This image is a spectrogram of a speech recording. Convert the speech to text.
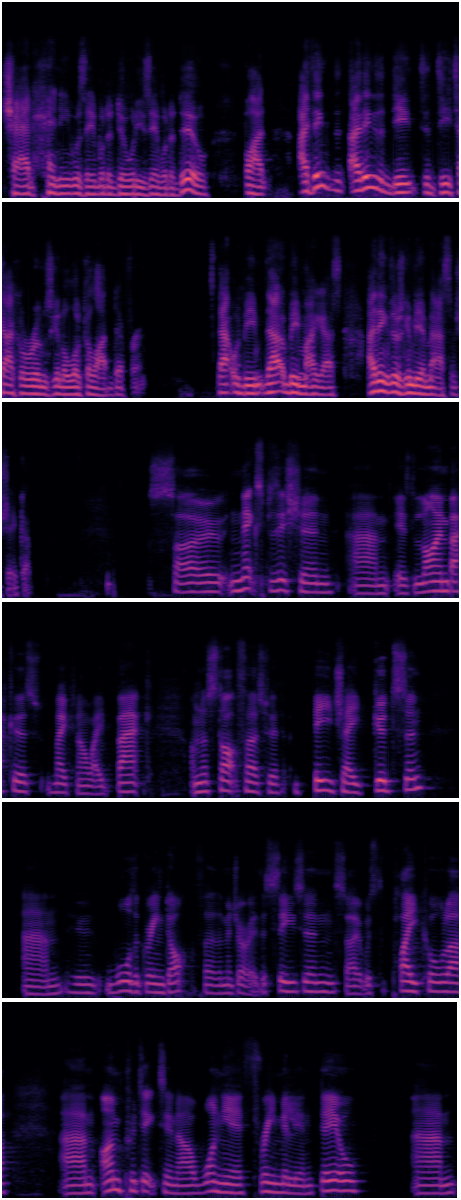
Chad Henne was able to do what he's able to do but I think I think the D the D tackle room is going to look a lot different that would be that would be my guess I think there's going to be a massive shakeup So next position um, is linebackers, making our way back. I'm going to start first with BJ Goodson, um, who wore the green dot for the majority of the season. So it was the play caller. Um, I'm predicting a one-year, three million deal. Um,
